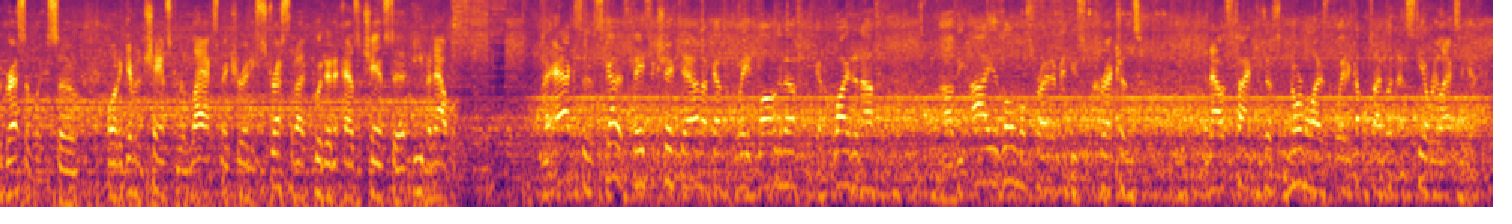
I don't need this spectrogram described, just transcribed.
aggressively, so I want to give it a chance to relax, make sure any stress that I've put in it has a chance to even out. My axe has got its basic shape down. I've got the blade long enough, I've got it wide enough. Uh, the eye is almost right. I may do some corrections. And now it's time to just normalize the blade a couple times, let that steel relax again.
